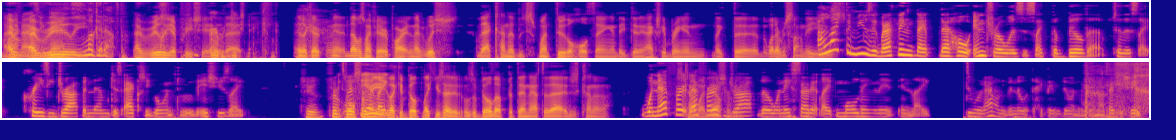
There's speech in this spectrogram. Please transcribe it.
I, I really dance. Look it up. I really appreciate that. Dictionary. like I, man, that was my favorite part, and I wish that kind of just went through the whole thing, and they didn't actually bring in like the whatever song they used. I like the music, but I think that that whole intro was just like the build up to this like crazy drop and them just actually going through the issues. Like True. For, well, for me, like- like, it built, like you said, it was a build up, but then after that, it just kind of when that first that first for me. drop though, when they started like molding it and like doing, I don't even know what the heck they were doing. They were doing all types of shit.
